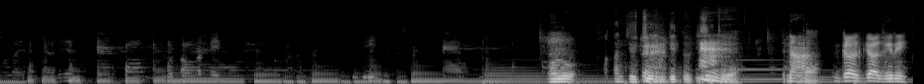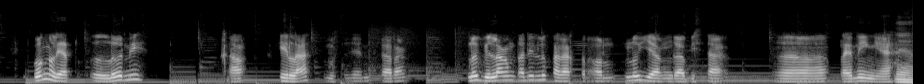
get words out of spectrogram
mulai ajarin sampai Oh, lu akan jujur gitu di situ ya cerita. Nah, gak, gak gini. Gue ngeliat lu nih, sekilas, maksudnya ini sekarang, lu bilang tadi lu karakter on- lu yang nggak bisa eh, planning ya, ya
